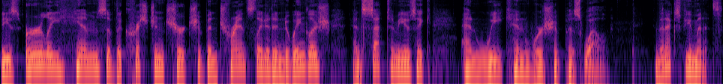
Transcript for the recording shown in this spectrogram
these early hymns of the Christian church have been translated into English and set to music, and we can worship as well. In the next few minutes,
